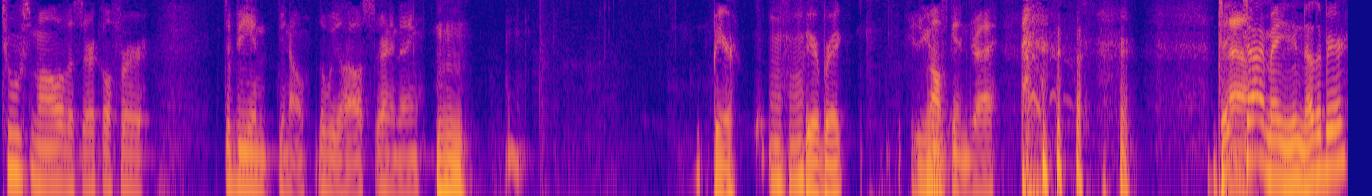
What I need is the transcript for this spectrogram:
too small of a circle for to be in, you know, the wheelhouse or anything. Mm-hmm. Beer. Mm-hmm. Beer break. You gonna- Mouth's getting dry. Take your time, man. You need another beer?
